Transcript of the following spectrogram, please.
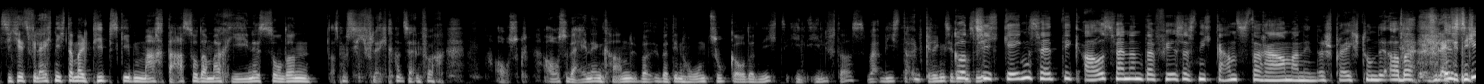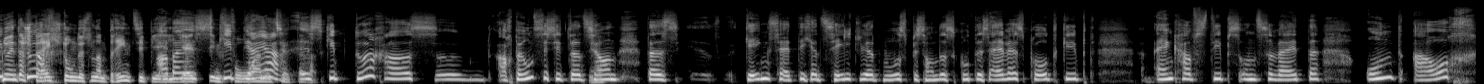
sich jetzt vielleicht nicht einmal Tipps geben, mach das oder mach jenes, sondern dass man sich vielleicht ganz einfach aus, ausweinen kann über, über den hohen Zucker oder nicht? Hilft das? Wie ist da, kriegen Sie Gut, sich gegenseitig ausweinen, dafür ist es nicht ganz der Rahmen in der Sprechstunde. Aber Vielleicht ist nicht nur in der Sprechstunde, sondern prinzipiell aber jetzt es in gibt, Foren ja, ja, etc. Es gibt durchaus, äh, auch bei uns die Situation, ja. dass gegenseitig erzählt wird, wo es besonders gutes Eiweißbrot gibt, Einkaufstipps und so weiter. Und auch,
